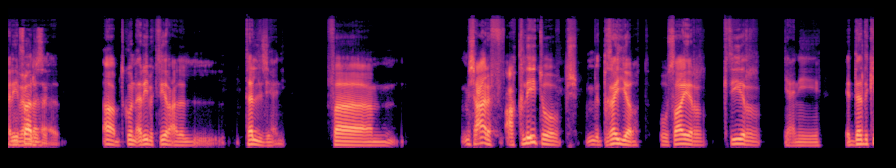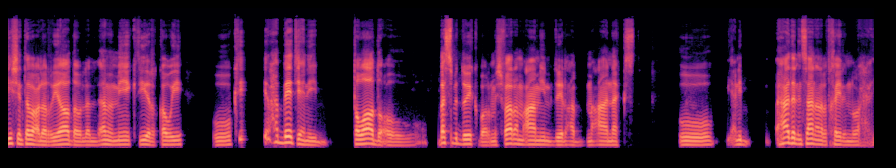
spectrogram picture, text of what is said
قريبة فرزة. على آه بتكون قريبة كتير على الثلج يعني ف مش عارف عقليته تغيرت وصاير كتير يعني ال dedication تبعه للرياضة وللام كتير قوي وكثير حبيت يعني تواضعه بس بده يكبر مش فارق معاه مين بده يلعب معاه next ويعني هذا الإنسان أنا بتخيل إنه راح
